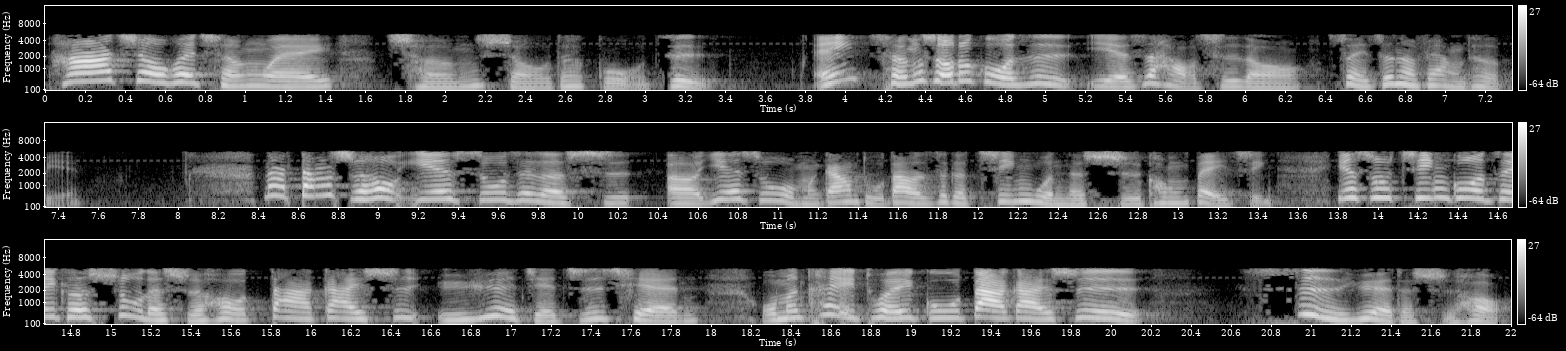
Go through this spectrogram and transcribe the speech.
它就会成为成熟的果子。诶，成熟的果子也是好吃的哦，所以真的非常特别。那当时候耶稣这个时，呃，耶稣我们刚读到的这个经文的时空背景，耶稣经过这棵树的时候，大概是逾越节之前，我们可以推估大概是四月的时候。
